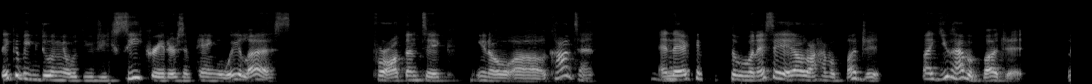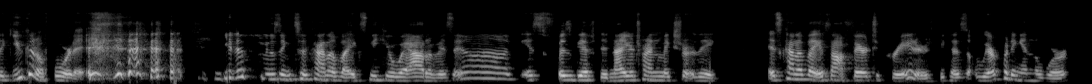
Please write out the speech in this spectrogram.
they could be doing it with UGC creators and paying way less for authentic, you know, uh, content. Mm-hmm. And they can so when they say, "Oh, I don't have a budget," like you have a budget, like you can afford it. you're just choosing to kind of like sneak your way out of it. Say, "Oh, it's it's gifted." Now you're trying to make sure they. It's kind of like it's not fair to creators because we're putting in the work.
